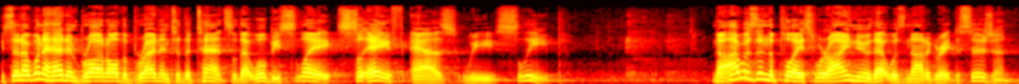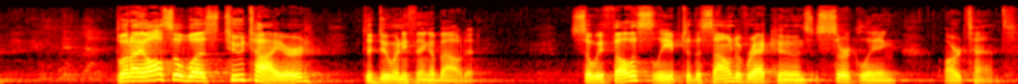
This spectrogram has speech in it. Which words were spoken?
He said, I went ahead and brought all the bread into the tent so that we'll be safe as we sleep. Now, I was in the place where I knew that was not a great decision but I also was too tired to do anything about it. So we fell asleep to the sound of raccoons circling our tent.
